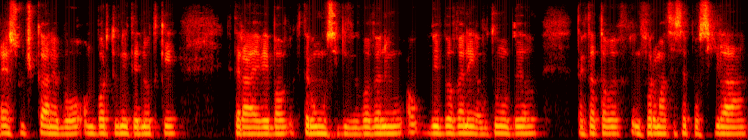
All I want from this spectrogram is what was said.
RSUčka nebo onboard unit jednotky, která je vybav, kterou musí být vybavený, vybavený automobil, tak tato informace se posílá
